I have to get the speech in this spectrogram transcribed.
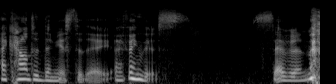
I counted them yesterday. I think there's seven.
